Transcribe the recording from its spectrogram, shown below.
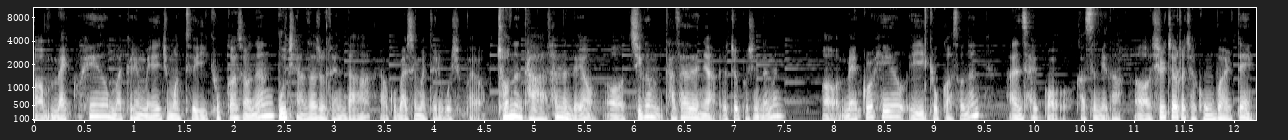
어, 맥회어 마케팅 매니지먼트 이 교과서는 굳이 안 사셔도 된다라고 말씀을 드리고 싶어요. 저는 다 샀는데요. 어, 지금 다 사야 되냐 여쭤보신다면 어, 맥그힐 이 교과서는 안 살 것 같습니다. 어, 실제로 제가 공부할 때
